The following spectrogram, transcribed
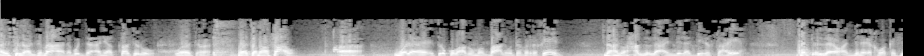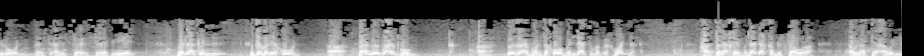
السنة والجماعة لابد أن يتصلوا ويتناصعوا آه ولا يتركوا بعضهم البعض متفرقين. نحن الحمد لله عندنا الدين الصحيح. بفضل الله وعندنا إخوة كثيرون السلفيين. ولكن متفرقون. آه. هذا يضعفهم آه. يضعفهم تقوى بالله ثم بإخواننا. حتى نقف لا نقف بالثورة أو أو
